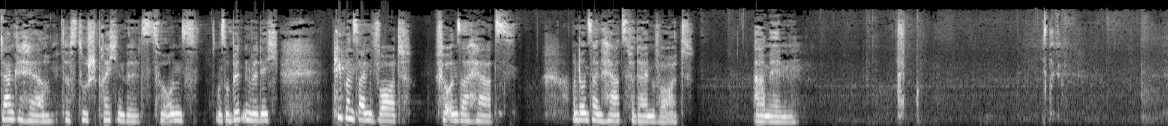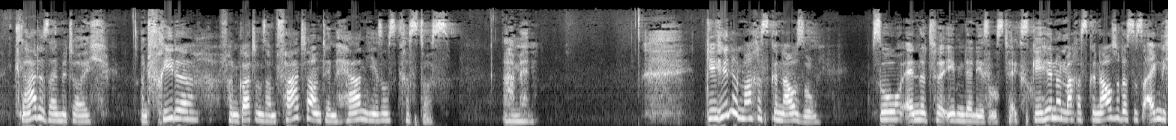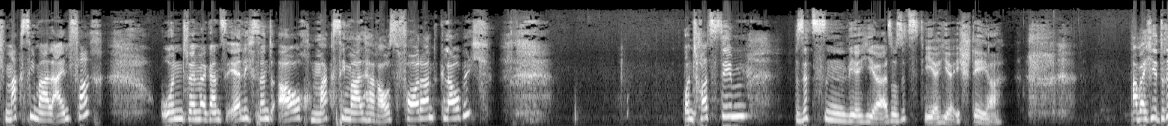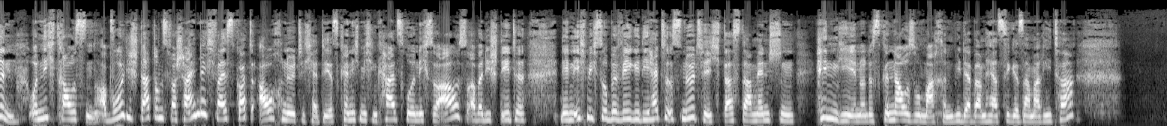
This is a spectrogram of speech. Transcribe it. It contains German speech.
Danke, Herr, dass du sprechen willst zu uns. Und so bitten wir dich, gib uns ein Wort für unser Herz und uns ein Herz für dein Wort. Amen. Gnade sei mit euch und Friede von Gott, unserem Vater und dem Herrn Jesus Christus. Amen. Geh hin und mach es genauso. So endete eben der Lesungstext. Geh hin und mach es genauso. Das ist eigentlich maximal einfach. Und wenn wir ganz ehrlich sind, auch maximal herausfordernd, glaube ich. Und trotzdem sitzen wir hier, also sitzt ihr hier, ich stehe ja aber hier drin und nicht draußen, obwohl die Stadt uns wahrscheinlich, weiß Gott, auch nötig hätte. Jetzt kenne ich mich in Karlsruhe nicht so aus, aber die Städte, denen ich mich so bewege, die hätte es nötig, dass da Menschen hingehen und es genauso machen wie der barmherzige Samariter.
